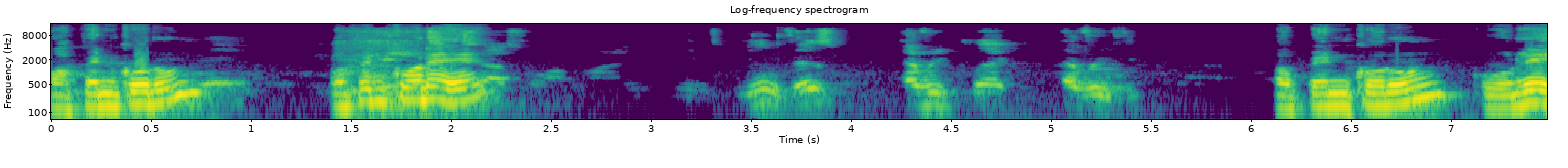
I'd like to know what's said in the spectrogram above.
ওপেন করুন। ওপেন করে. ওপেন করুন, করে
